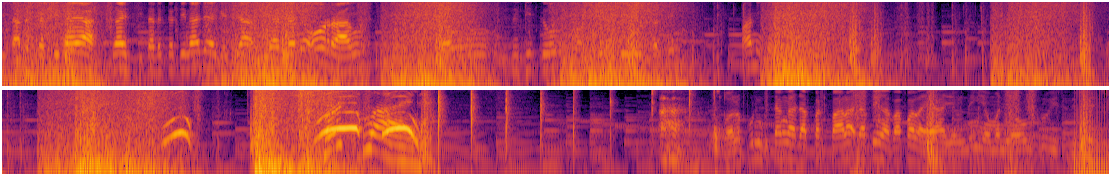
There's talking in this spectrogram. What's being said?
Kita deketin aja, guys. Kita deketin aja guys ya. Biasanya orang segitu dideketin panik ya First blood. Ah, walaupun kita nggak dapat pala tapi nggak apa-apa lah ya. Yang penting Yoman Yongkru is the best.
